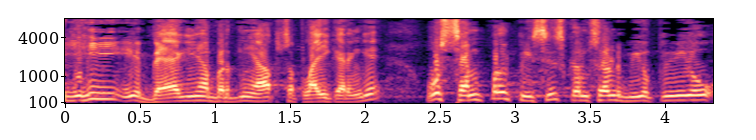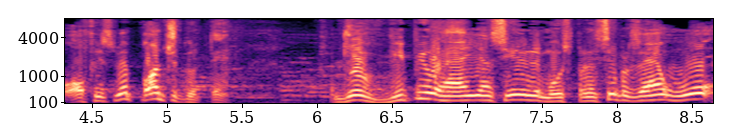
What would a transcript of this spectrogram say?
यही बैग या वर्दी आप सप्लाई करेंगे, वो sample pieces concern BOPO office में पहुँच चुके होते हैं। जो वीपीओ हैं या सीनियर मोस्ट प्रिंसिपल्स हैं, वो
